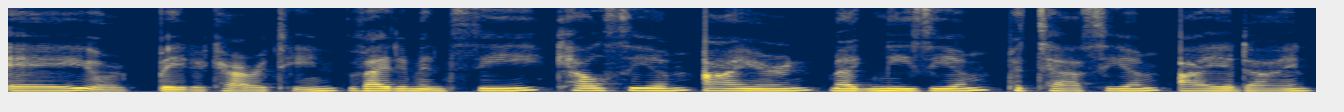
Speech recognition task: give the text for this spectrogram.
A or beta carotene, vitamin C, calcium, iron, magnesium, potassium, iodine,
